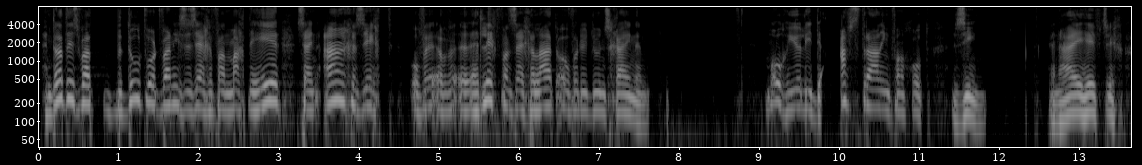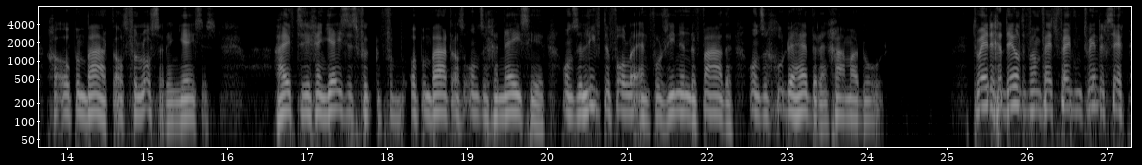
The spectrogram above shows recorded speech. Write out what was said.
En dat is wat bedoeld wordt wanneer ze zeggen van mag de Heer zijn aangezicht of eh, het licht van zijn gelaat over u doen schijnen. Mogen jullie de afstraling van God zien. En hij heeft zich geopenbaard als verlosser in Jezus. Hij heeft zich in Jezus geopenbaard als onze geneesheer, onze liefdevolle en voorzienende Vader, onze goede herder en ga maar door tweede gedeelte van vers 25 zegt,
